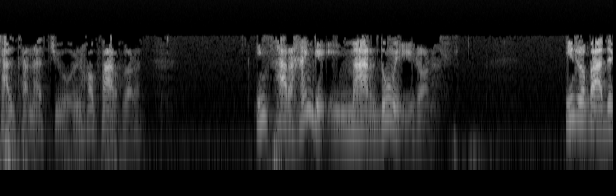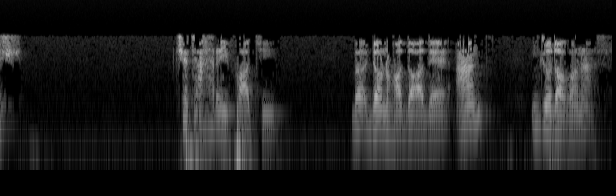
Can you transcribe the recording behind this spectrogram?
سلطنتی و اینها فرق دارد. این فرهنگ این مردم ایران است. این رو بعدش چه تحریفاتی به دنها داده اند؟ این جداگانه است.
